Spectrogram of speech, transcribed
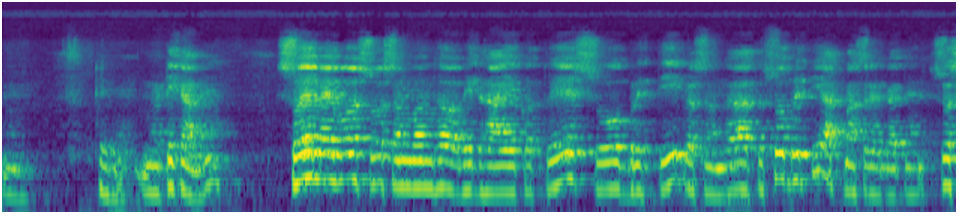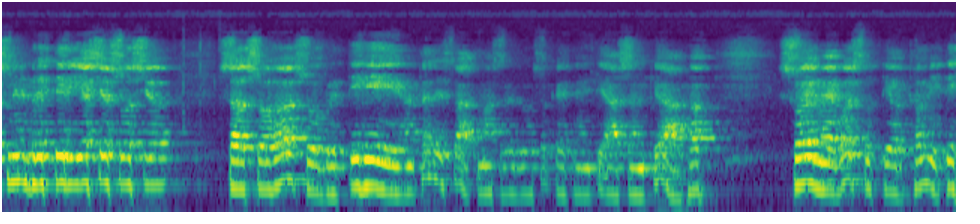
हम्म, ठीक है। टीका में स्वयं स्वसंबंध अभिधायक स्ववृत्ति प्रसंगात। स्ववृत्ति आत्माश्रय कहते हैं। स्वस्मिन वृत्ति यस्य स्वस्य सस्व स्ववृत्ति ही अर्थात इसका आत्माश्रय दोष कहते हैं आशंक्य आह। स्वयं स्तुत्यर्थम इति।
